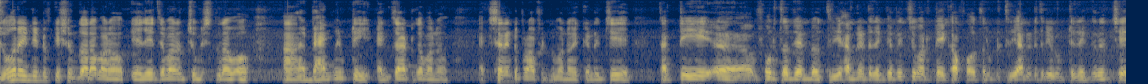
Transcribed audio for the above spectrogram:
జోన్ ఐడెంటిఫికేషన్ ద్వారా మనం ఏదైతే మనం చూపిస్తున్నామో ఆ బ్యాంక్ నిఫ్టీ ఎగ్జాక్ట్గా మనం ఎక్సలెంట్ ప్రాఫిట్ మనం ఇక్కడ నుంచి thirty four thousand three hundred దగ్గర నుంచి మనం టేక్ ఆఫ్ అవుతున్నప్పుడు త్రీ హండ్రెడ్ త్రీ ఫిఫ్టీ దగ్గర నుంచి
